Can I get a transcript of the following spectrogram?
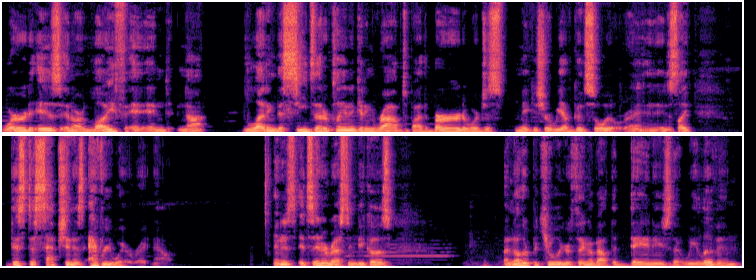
word is in our life, and, and not letting the seeds that are planted getting robbed by the bird, or just making sure we have good soil, right? And it's like this deception is everywhere right now, and it's it's interesting because another peculiar thing about the day and age that we live in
